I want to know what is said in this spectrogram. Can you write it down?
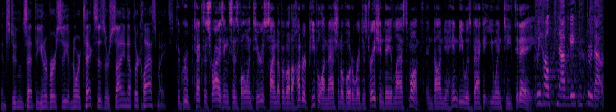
and students at the University of North Texas are signing up their classmates. The group Texas Rising says volunteers signed up about 100 people on National Voter Registration Day last month, and Danya Hindi was back at UNT today. We help navigate them through that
